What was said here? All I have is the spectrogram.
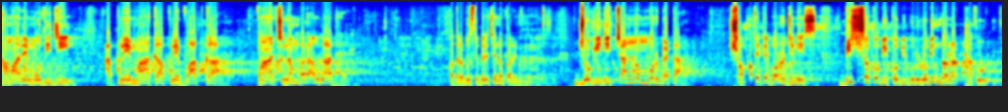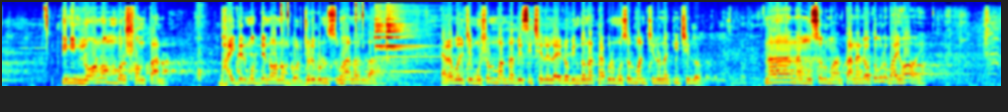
हमारे मोदी जी अपने माँ का अपने बाप का पांच नंबर औलाद है কথাটা বুঝতে পেরেছেন না পারেননি যোগীজি চার নম্বর বেটা সব থেকে বড় জিনিস বিশ্বকবি কবিগুরু রবীন্দ্রনাথ ঠাকুর তিনি ন নম্বর সন্তান ভাইদের মধ্যে ন নম্বর। জোরে বলুন সুহান আল্লাহ এরা বলছে, মুসলমানরা বেশি ছেলে লাই। রবীন্দ্রনাথ ঠাকুর মুসলমান ছিল না, কি ছিল? না না, মুসলমান। তা নাহলে অতগুলো ভাই হয়।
